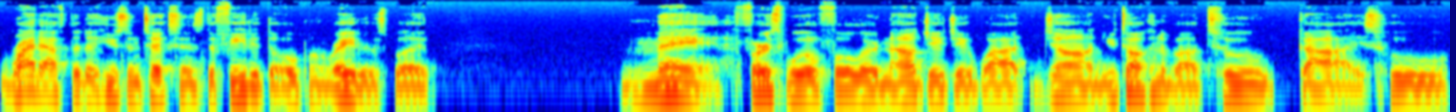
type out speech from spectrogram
right after the Houston Texans defeated the Oakland Raiders, but man, first Will Fuller, now JJ Watt, John, you talking about two guys who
